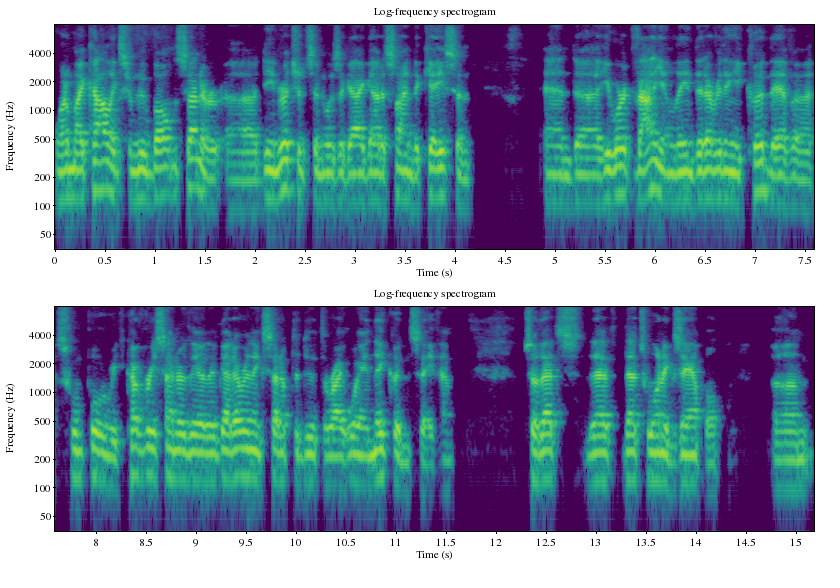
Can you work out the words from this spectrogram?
one of my colleagues from New Bolton Center, uh, Dean Richardson, was a guy got assigned the case and and uh, he worked valiantly and did everything he could. They have a swim pool recovery center there. They've got everything set up to do it the right way, and they couldn't save him. So that's that. That's one example. Um,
